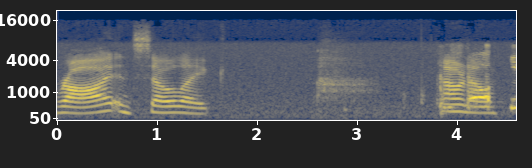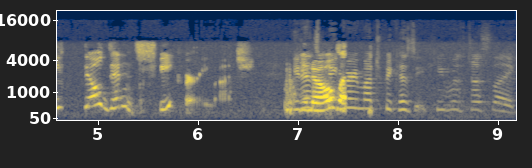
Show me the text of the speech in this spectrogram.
raw and so like I don't know. He still didn't speak very much. He didn't know, speak like- very much because he was just like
